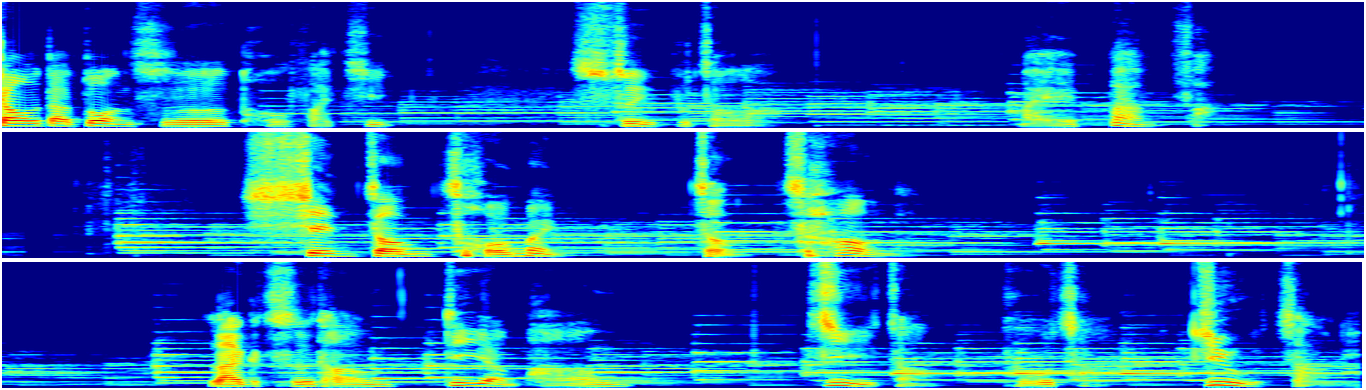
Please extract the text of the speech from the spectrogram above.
高大壮实，头发髻，睡不着啊，没办法，心中愁闷，总怅然。那个池塘堤岸旁，既长蒲草，又长莲。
